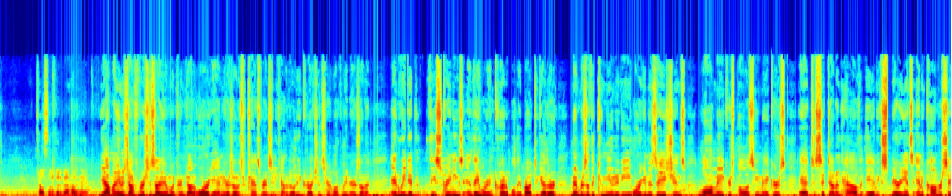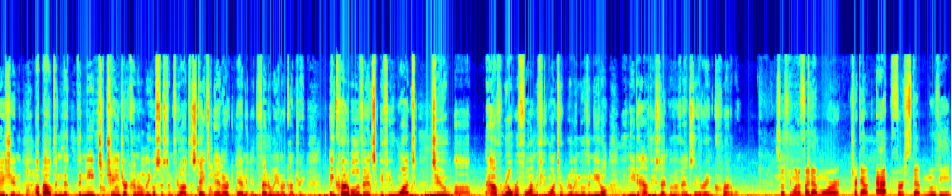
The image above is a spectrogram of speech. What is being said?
Tell us a little bit about how it went. Yeah, my name is John Fabricius. I am with Dream.org and Arizonans for Transparency and Accountability and Corrections here locally in Arizona. And we did these screenings and they were incredible. They brought together members of the community, organizations, lawmakers, policymakers, and to sit down and have an experience and a conversation about the, the need to change our criminal legal system throughout the states and, our, and federally in our country. Incredible events. If you want to uh, have real reform, if you want to really move the needle, you need to have these type of events. They are incredible. So if you want to find out more, check out at First Step Movie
